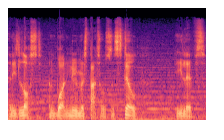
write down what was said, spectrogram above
and he's lost and won numerous battles, and still he lives.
